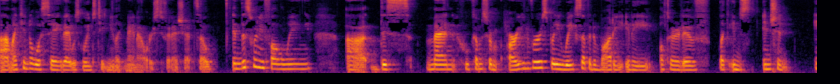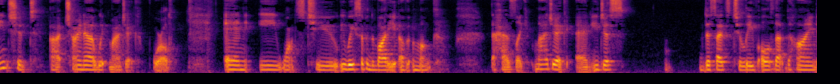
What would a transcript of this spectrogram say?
Uh, my Kindle was saying that it was going to take me like nine hours to finish it. So in this one, you're following uh, this man who comes from our universe, but he wakes up in a body in a alternative, like in ancient, ancient uh, China with magic world. And he wants to, he wakes up in the body of a monk that has like magic and he just decides to leave all of that behind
